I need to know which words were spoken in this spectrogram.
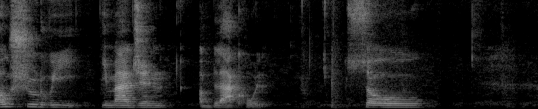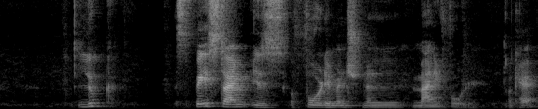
how should we imagine a black hole? So look space-time is a four-dimensional manifold okay?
